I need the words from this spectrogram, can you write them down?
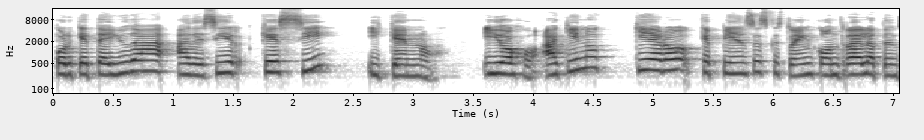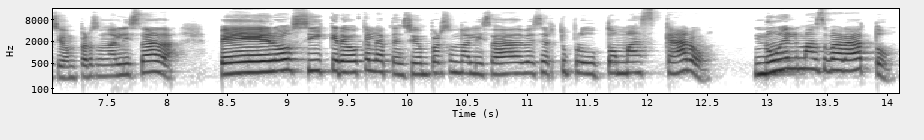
porque te ayuda a decir que sí y que no. Y ojo, aquí no quiero que pienses que estoy en contra de la atención personalizada, pero sí creo que la atención personalizada debe ser tu producto más caro, no el más barato.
